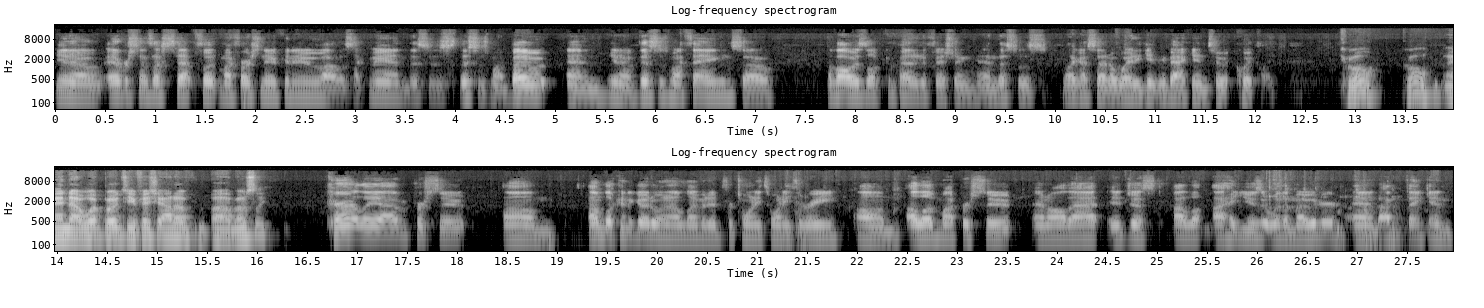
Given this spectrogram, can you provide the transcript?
you know, ever since I stepped foot in my first NuCanoe I was like, man, this is this is my boat, and you know, this is my thing. So I've always loved competitive fishing, and this was, like I said, a way to get me back into it quickly. Cool, cool. And uh, what boat do you fish out of uh, mostly? Currently, I have a Pursuit. Um, I'm looking to go to an unlimited for 2023. Um, I love my Pursuit and all that. It just I lo- I use it with a motor, and I'm thinking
